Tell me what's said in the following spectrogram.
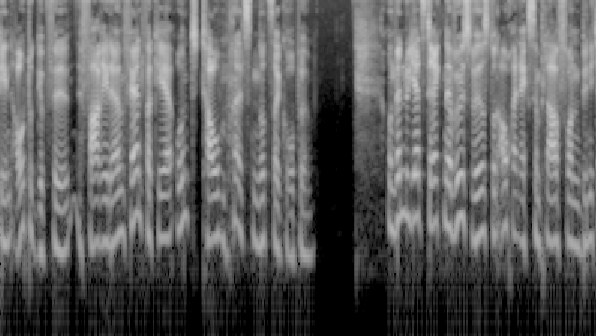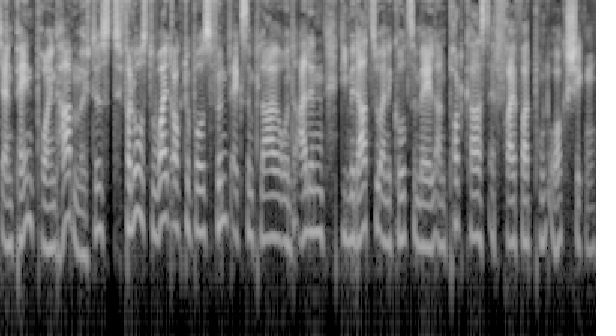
den Autogipfel, Fahrräder im Fernverkehr und Tauben als Nutzergruppe. Und wenn du jetzt direkt nervös wirst und auch ein Exemplar von Bin ich ein Painpoint haben möchtest, verlost White Octopus fünf Exemplare und allen, die mir dazu eine kurze Mail an podcast.freifahrt.org schicken.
